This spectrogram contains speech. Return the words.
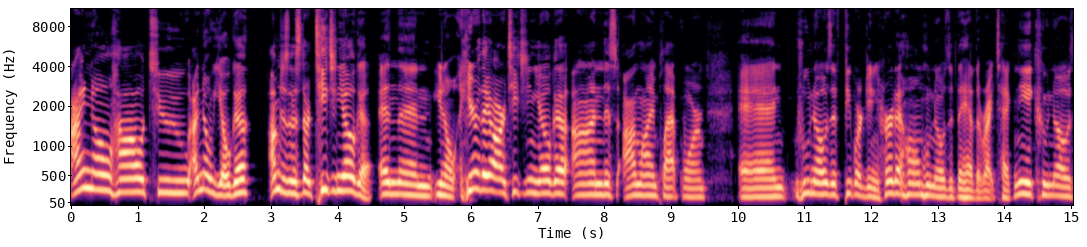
I know how to, I know yoga. I'm just going to start teaching yoga. And then, you know, here they are teaching yoga on this online platform. And who knows if people are getting hurt at home? Who knows if they have the right technique? Who knows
